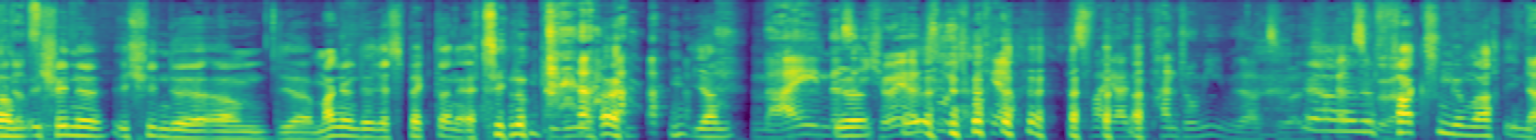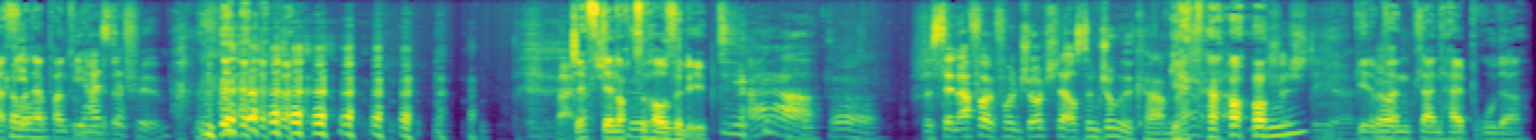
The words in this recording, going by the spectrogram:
Ähm, ich finde, ich finde, ähm, der mangelnde Respekt deiner Erzählung gegenüber Jan. Nein, das, Ja. ich höre ja zu. Ich mache ja, das war ja eine Pantomime dazu. Also Ja, ja. Faxen gemacht in die Das der Kamera. Pantomime Wie heißt der dazu. Film? Jeff, der noch zu Hause lebt. Ah. Das ist der Nachfolger von George, der aus dem Dschungel kam, ne? Genau. Ja, verstehe. Geht um seinen kleinen Halbbruder.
